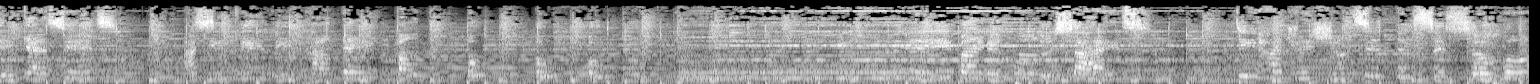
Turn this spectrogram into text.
Nucleic acids. I see clearly how they bond. Oh, oh, oh, oh. Ooh, they bind at polar sites dehydration synthesis so much.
